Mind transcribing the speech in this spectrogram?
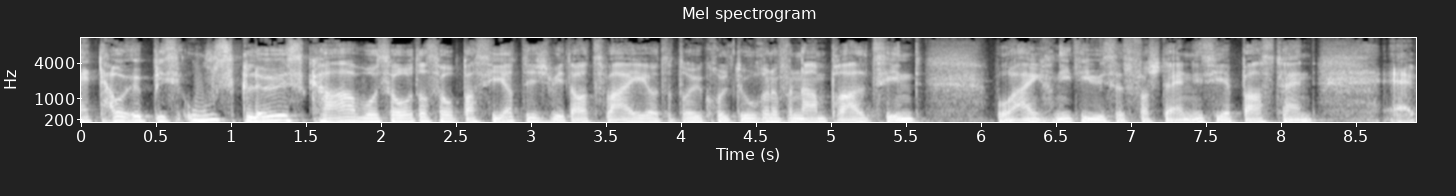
hat auch etwas ausgelöst gehabt, wo so oder so passiert ist, wie da zwei oder drei Kulturen aufeinander prallt sind, wo eigentlich nicht in unser Verständnis gepasst haben. Äh,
